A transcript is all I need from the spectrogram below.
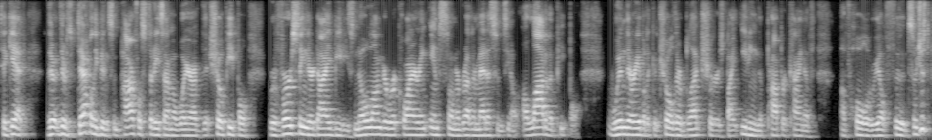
to get. There, there's definitely been some powerful studies I'm aware of that show people reversing their diabetes, no longer requiring insulin or other medicines. You know, a lot of the people when they're able to control their blood sugars by eating the proper kind of of whole real food. So just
